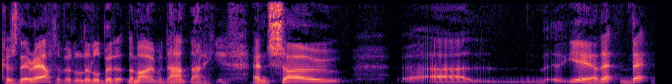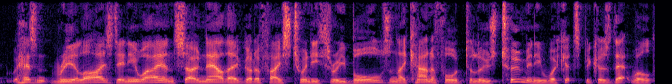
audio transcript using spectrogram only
because they're out of it a little bit at the moment, aren't they? Yes. And so uh, yeah, that that hasn't realised anyway, and so now they've got to face 23 balls, and they can't afford to lose too many wickets because that will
